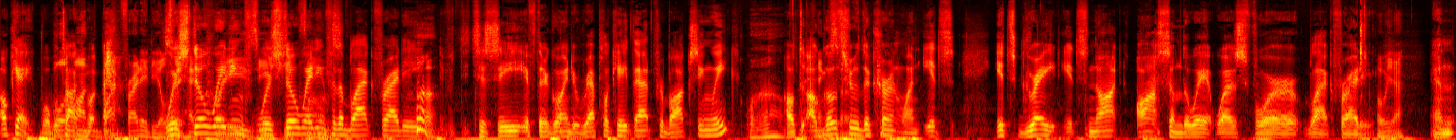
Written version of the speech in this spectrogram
Okay. Well, we'll Well, talk on about Black Friday deals, We're still waiting. We're still cheap waiting for the Black Friday to see if they're going to replicate that for Boxing Week. Wow. I'll, I'll go so. through the current one. It's it's great. It's not awesome the way it was for Black Friday. Oh yeah. And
